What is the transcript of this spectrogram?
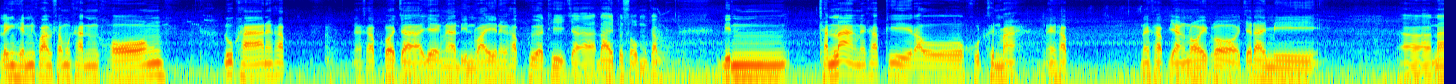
เล็งเห็นความสำคัญของลูกค้านะครับนะครับ ก็จะแยกหน้าดินไว้นะครับ เพื่อที่จะได้ผสมกับดินชั้นล่างนะครับที่เราขุดขึ้นมานะครับนะครับ อย่างน้อยก็จะได้มีหน้า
